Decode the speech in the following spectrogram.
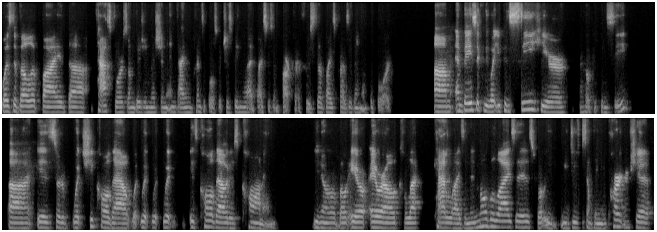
was developed by the task force on vision, mission, and guiding principles, which is being led by Susan Parker, who's the vice president of the board. Um, and basically what you can see here, I hope you can see, uh, is sort of what she called out, what, what, what, what is called out as common, you know, about ARL collect, catalyze and mobilizes, what we, we do something in partnership,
